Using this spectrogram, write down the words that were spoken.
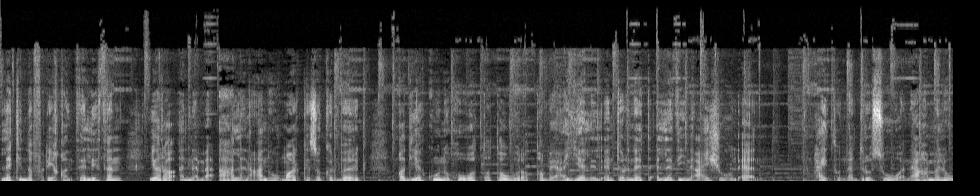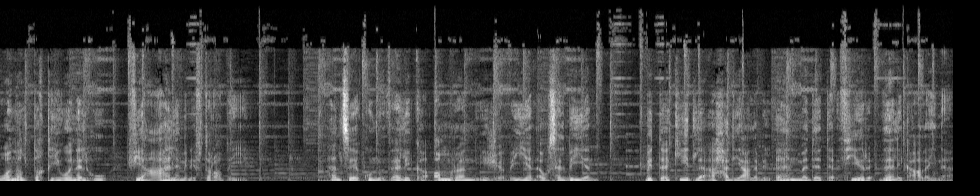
لكن فريقا ثالثا يرى أن ما أعلن عنه مارك زوكربيرغ قد يكون هو التطور الطبيعي للإنترنت الذي نعيشه الآن حيث ندرس ونعمل ونلتقي ونلهو في عالم افتراضي هل سيكون ذلك امرا ايجابيا أو سلبيا بالتأكيد لا أحد يعلم الآن مدى تأثير ذلك علينا.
